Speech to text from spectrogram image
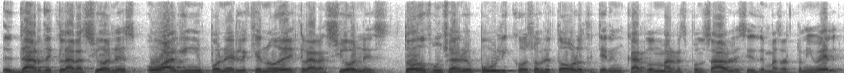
eh, dar declaraciones o alguien imponerle que no dé declaraciones. Todo funcionario público, sobre todo los que tienen cargos más responsables y de más alto nivel,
